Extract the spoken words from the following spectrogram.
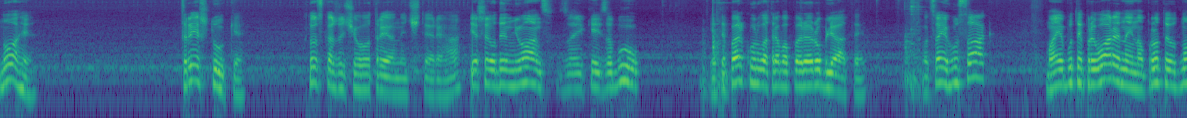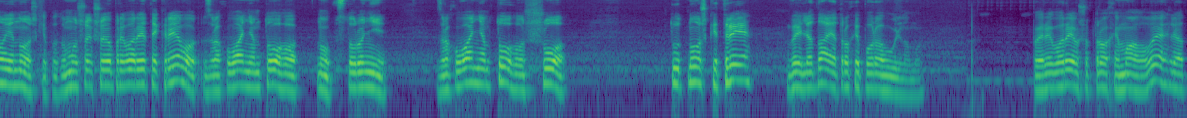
ноги. Три штуки. Хто скаже, чого три, а не чотири, га? Є ще один нюанс, за який забув. І тепер курва треба переробляти. Оцей гусак має бути приварений навпроти одної ножки, тому що якщо його приварити криво, з рахуванням того, ну, в стороні, з рахуванням того, що тут ножки три, виглядає трохи по-рагульному. Переварив, щоб трохи мало вигляд.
